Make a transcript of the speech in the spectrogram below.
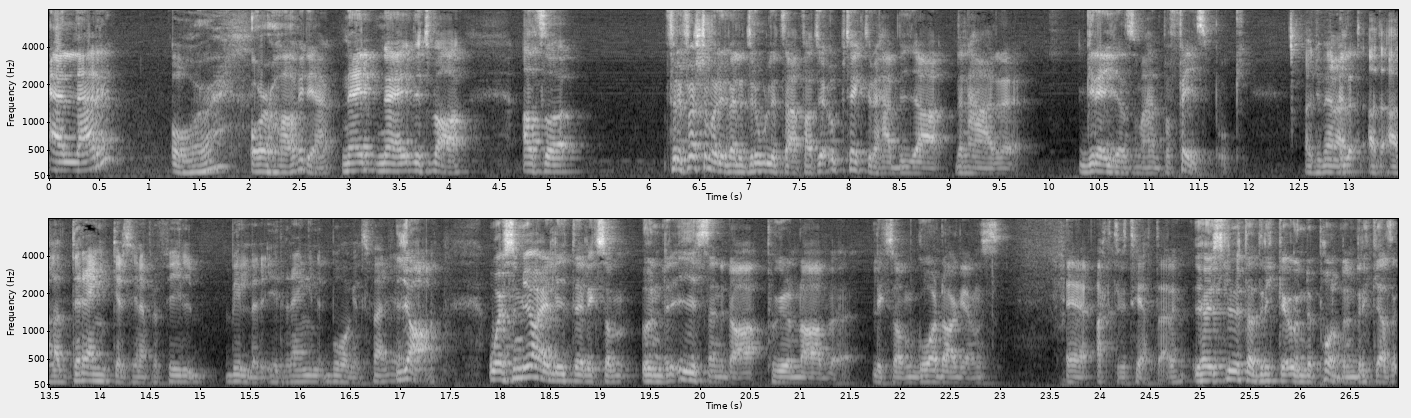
Eller? Or? Or har vi det? Nej, nej, vet du vad? Alltså, för det första var det väldigt roligt så här, för att jag upptäckte det här via den här eh, grejen som har hänt på Facebook. Ja, du menar Eller- att, att alla dränker sina profilbilder i regnbågens färger? Ja, och eftersom jag är lite liksom under isen idag på grund av eh, liksom gårdagens eh, aktiviteter. Jag har ju slutat dricka under podden, dricker alltså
